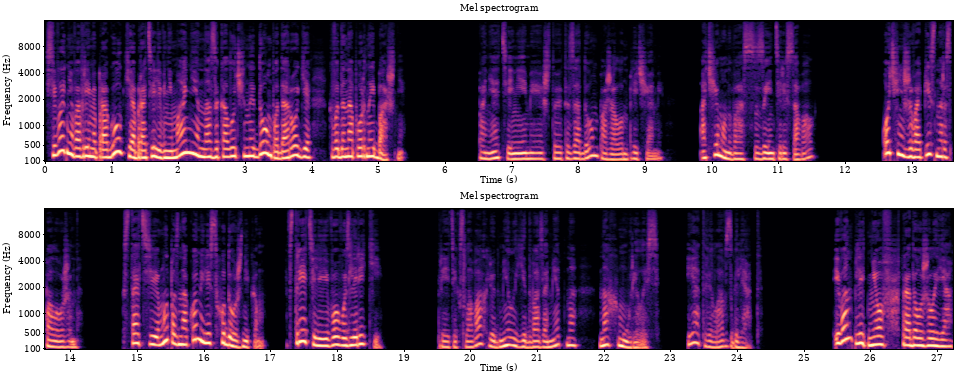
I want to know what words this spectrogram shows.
Сегодня во время прогулки обратили внимание на заколоченный дом по дороге к водонапорной башне. Понятия не имея, что это за дом, пожал он плечами. А чем он вас заинтересовал? Очень живописно расположен. Кстати, мы познакомились с художником, встретили его возле реки. При этих словах Людмила едва заметно нахмурилась и отвела взгляд. «Иван Плетнев», — продолжила я.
